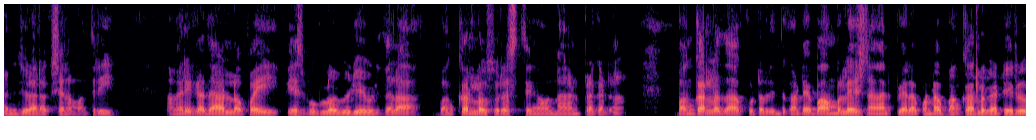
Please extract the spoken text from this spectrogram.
వెనుజులా రక్షణ మంత్రి. అమెరికా దాడులపై ఫేస్బుక్లో వీడియో విడుదల బంకర్లో సురక్షితంగా ఉన్నానని ప్రకటన. బంకర్లో దాక్కుంటారు. ఎందుకంటే బాంబులు వేసినా కానీ పేలకుండా బంకర్లు కట్టారు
